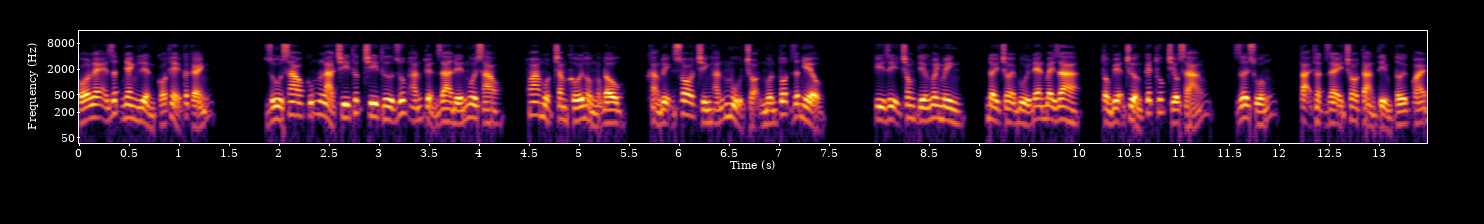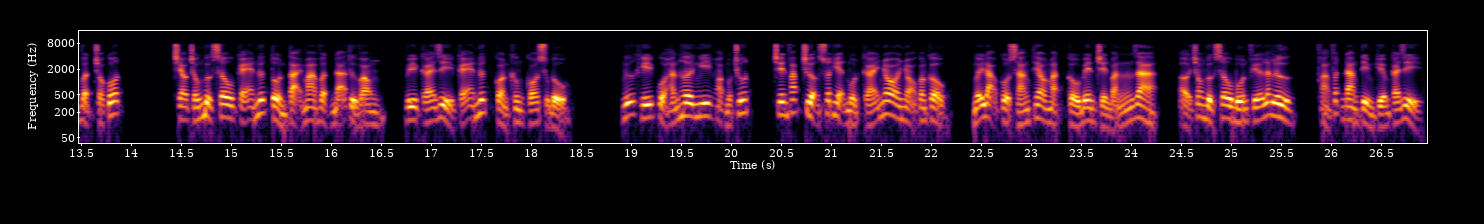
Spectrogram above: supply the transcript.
có lẽ rất nhanh liền có thể cất cánh. Dù sao cũng là chi thức chi thư giúp hắn tuyển ra đến ngôi sao, hoa một trăm khối hồng ngọc đâu, khẳng định so chính hắn mù chọn muốn tốt rất nhiều. Kỳ dị trong tiếng oanh minh đầy trời bụi đen bay ra, tổng viện trưởng kết thúc chiếu sáng, rơi xuống, tại thật dày cho tàn tìm tới quái vật cho cốt. Treo chống vực sâu kẽ nước tồn tại ma vật đã tử vong, vì cái gì kẽ nước còn không có sụp đổ. Ngữ khí của hắn hơi nghi hoặc một chút, trên pháp trượng xuất hiện một cái nho nhỏ con cầu, mấy đạo cột sáng theo mặt cầu bên trên bắn ra, ở trong vực sâu bốn phía lắc lư, phảng phất đang tìm kiếm cái gì.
